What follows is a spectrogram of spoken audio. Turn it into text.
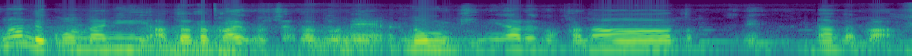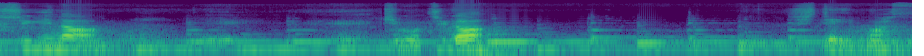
なんでこんなに温かいお茶だとね、飲む気になるのかなと思ってね、なんだか不思議な、えー、気持ちがしています。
